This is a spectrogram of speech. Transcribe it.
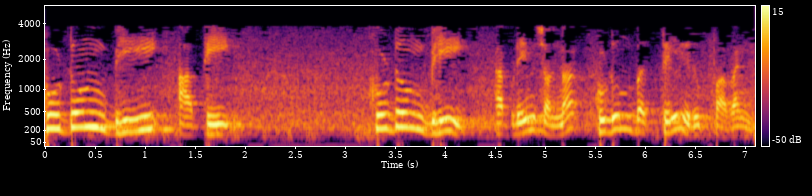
குடும்பி அபி. குடும்பி அப்படின்னு சொன்னா குடும்பத்தில் இருப்பவன்.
